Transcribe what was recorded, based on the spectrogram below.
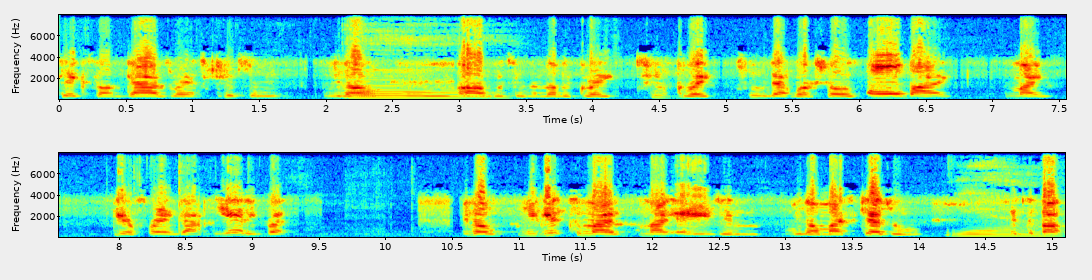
six on Guys Ranch Kitchen you know, mm. uh, which is another great, two great two network shows, all by my dear friend Guy but you know, you get to my my age and you know my schedule. Yeah. It's about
